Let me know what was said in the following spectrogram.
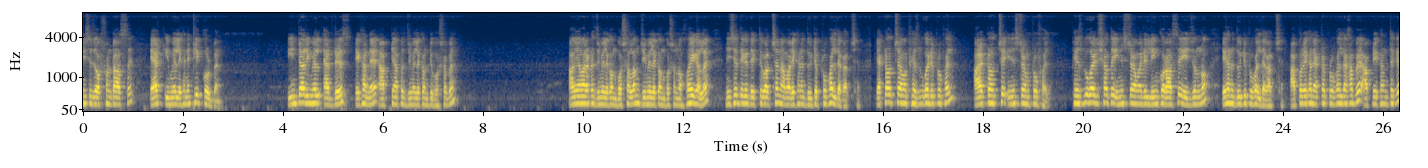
নিচে যে অপশনটা আছে অ্যাড ইমেল এখানে ক্লিক করবেন। ইন্টার ইমেল অ্যাড্রেস এখানে আপনি আপনার জিমেল অ্যাকাউন্টটি বসাবেন। আমি আমার একটা জিমেল অ্যাকাউন্ট বসালাম। জিমেল অ্যাকাউন্ট বসানো হয়ে গেলে নিচের দিকে দেখতে পাচ্ছেন আমার এখানে দুইটা প্রোফাইল দেখাচ্ছে। একটা হচ্ছে আমার ফেসবুক আইডির প্রোফাইল আর একটা হচ্ছে ইনস্টাগ্রাম প্রোফাইল ফেসবুক আইডির সাথে ইনস্টাগ্রাম আইডির লিঙ্ক করা আছে, এই জন্য এখানে দুইটি প্রোফাইল দেখাচ্ছে। আপনার এখানে একটা প্রোফাইল দেখাবে, আপনি এখান থেকে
